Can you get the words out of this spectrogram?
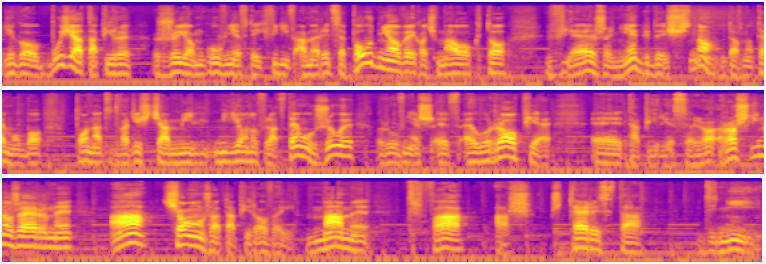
jego buzia. Tapiry żyją głównie w tej chwili w Ameryce Południowej, choć mało kto wie, że niegdyś, no dawno temu, bo ponad 20 mil milionów lat temu żyły również w Europie. Yy, tapir jest ro roślinożerny, a ciąża tapirowej mamy trwa aż 400 dni.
